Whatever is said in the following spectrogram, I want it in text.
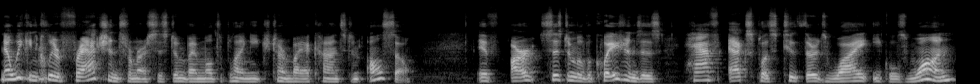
Now we can clear fractions from our system by multiplying each term by a constant also. If our system of equations is half x plus 2 thirds y equals 1,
